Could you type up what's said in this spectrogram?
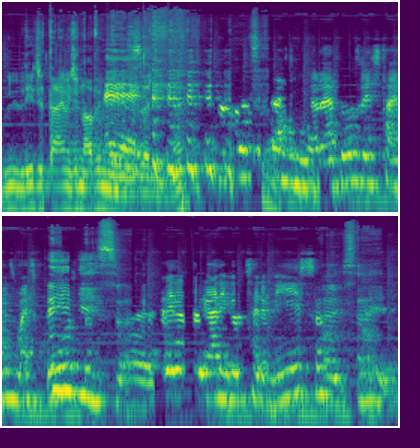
Lead time de nove meses é. ali, né? né? Todos os lead times mais curtos. Isso. É. Querendo pegar nível de serviço. É isso aí.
